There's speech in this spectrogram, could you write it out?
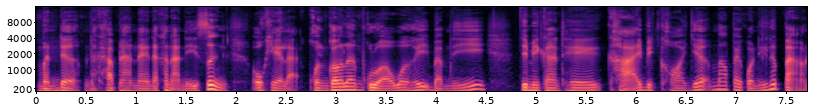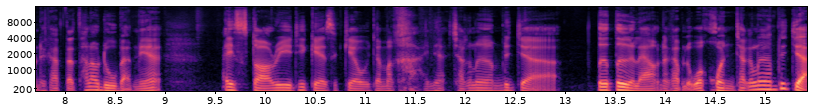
เหมือนเดิมนะครับนะในณขณะนี้ซึ่งโอเคแหละ คนก็เริ่มกลัวว่าเฮ้ยแบบนี้จะมีการเทขายบิตคอยเยอะมากไปกว่านี้หรือเปล่านะครับแต่ถ้าเราดูแบบนี้ไอ้สตอรี่ที่เกสเกลจะมาขายเนี่ยชักเริ่มที่จะตื้อๆแล้วนะครับหรือว่าคนชักเริ่มที่จะ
